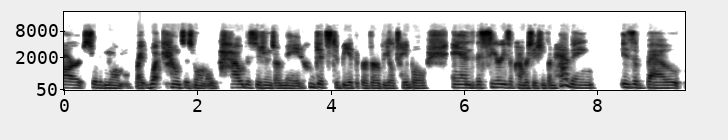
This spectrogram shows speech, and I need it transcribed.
our sort of normal, right? What counts as normal, how decisions are made, who gets to be at the proverbial table. And the series of conversations I'm having is about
